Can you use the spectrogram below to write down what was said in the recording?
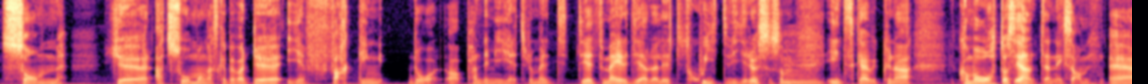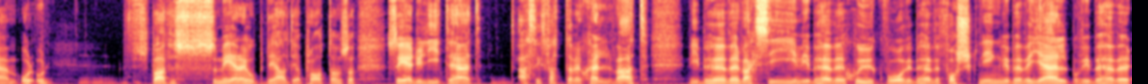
som gör att så många ska behöva dö i en fucking då, ja, pandemi heter det men det, för mig är det ett jävla litet skitvirus som mm. inte ska kunna komma åt oss egentligen liksom. Ehm, och, och bara för att summera ihop det allt jag pratar om så, så är det ju lite här att Asics fattar väl själva att vi behöver vaccin, vi behöver sjukvård, vi behöver forskning, vi behöver hjälp och vi behöver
